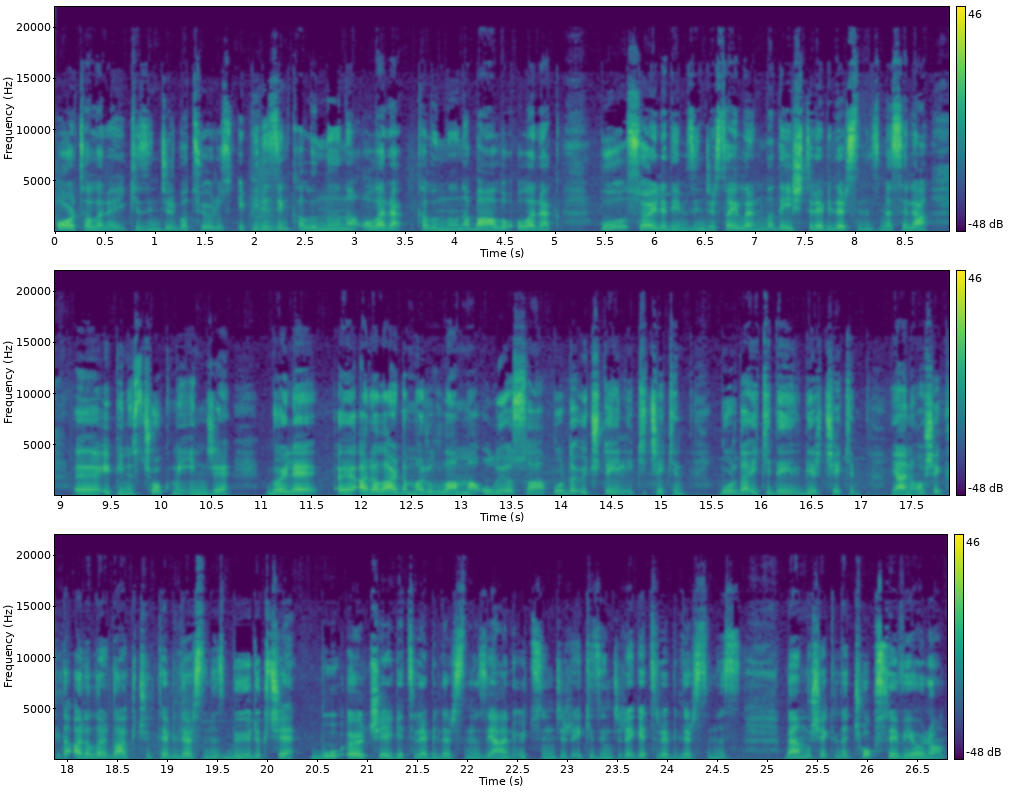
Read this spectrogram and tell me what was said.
ortalara 2 zincir batıyoruz. İpinizin kalınlığına olarak kalınlığına bağlı olarak bu söylediğim zincir sayılarını da değiştirebilirsiniz. Mesela e, ipiniz çok mu ince, böyle e, aralarda marullanma oluyorsa burada 3 değil 2 çekin. Burada 2 değil 1 çekin. Yani o şekilde araları daha küçültebilirsiniz. Büyüdükçe bu ölçüye getirebilirsiniz. Yani 3 zincir 2 zincire getirebilirsiniz. Ben bu şekilde çok seviyorum.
